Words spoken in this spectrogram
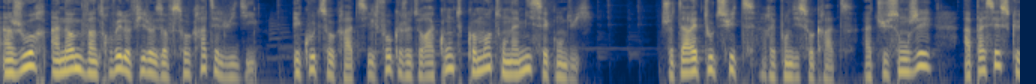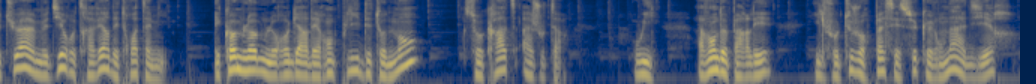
Un jour, un homme vint trouver le philosophe Socrate et lui dit Écoute Socrate, il faut que je te raconte comment ton ami s'est conduit. Je t'arrête tout de suite, répondit Socrate. As-tu songé à passer ce que tu as à me dire au travers des trois tamis? Et comme l'homme le regardait rempli d'étonnement, Socrate ajouta. Oui, avant de parler, il faut toujours passer ce que l'on a à dire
